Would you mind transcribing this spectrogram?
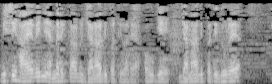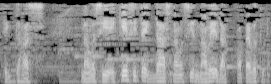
26 වෙනි ඇමරිකානු ජනාධිපතිවරයා ඔහුගේ ජනාධිපති ධුරය 1901 සිට 1909 දක්වා පැවතුණා.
